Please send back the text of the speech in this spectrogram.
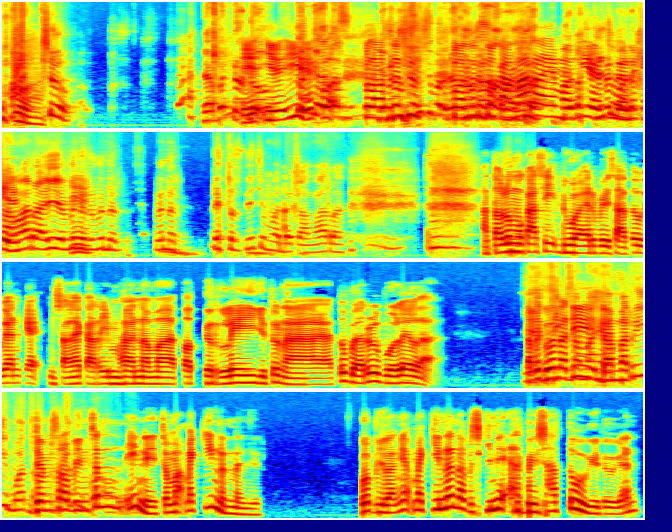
Waduh. Ya bener Iya dong. iya iya. closest tuh Kamara. Kamara emang iya cuma bener. ada Iya. kamera, iya bener bener bener. Di atas dia cuma ada kamera. Atau lu mau kasih dua RB1 kan kayak misalnya Karim Han sama Todd Gurley gitu. Nah, itu baru boleh lah. Tapi Ya, gua Zeke tadi dapat James Robinson ini cuma McKinnon aja. Gue bilangnya McKinnon habis gini RB1 gitu kan.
